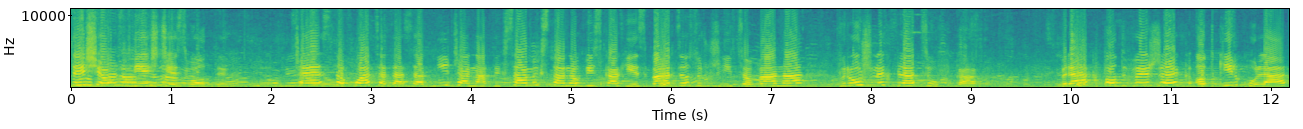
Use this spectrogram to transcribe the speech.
1200 złotych. Często płaca zasadnicza na tych samych stanowiskach jest bardzo zróżnicowana w różnych placówkach. Brak podwyżek od kilku lat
